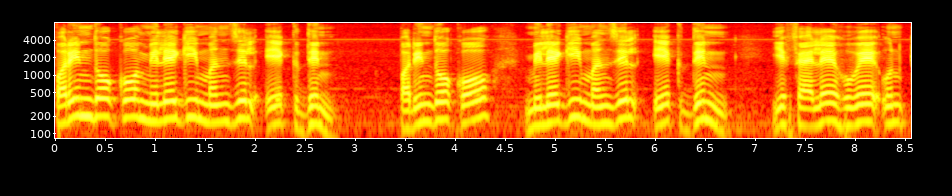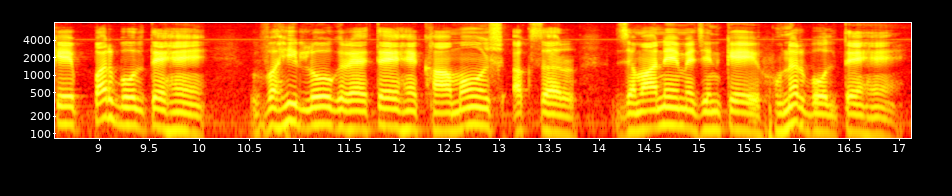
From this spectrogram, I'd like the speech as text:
परिंदों को मिलेगी मंजिल एक दिन। परिंदों को मिलेगी मंजिल एक दिन। ये फैले हुए उनके पर बोलते हैं, वही लोग रहते हैं खामोश अक्सर, ज़माने में जिनके हुनर बोलते हैं।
